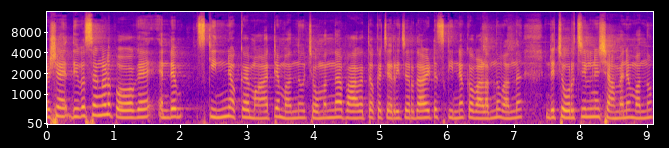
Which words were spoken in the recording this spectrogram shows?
പക്ഷേ ദിവസങ്ങൾ പോകെ എന്റെ സ്കിന്നൊക്കെ മാറ്റം വന്നു ചുമന്ന ഭാഗത്തൊക്കെ ചെറിയ ചെറുതായിട്ട് സ്കിന്നൊക്കെ വളർന്നു വന്ന് എന്റെ ചൊറിച്ചിലിന് ശമനം വന്നു.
